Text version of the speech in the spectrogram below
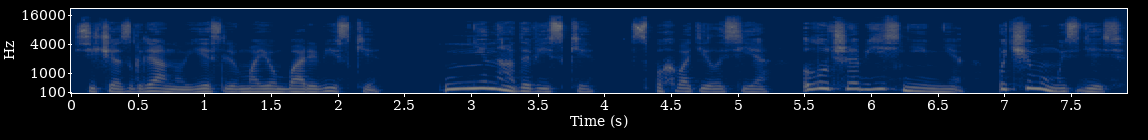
Сейчас гляну, есть ли в моем баре виски. Не надо виски, спохватилась я. Лучше объясни мне, почему мы здесь?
